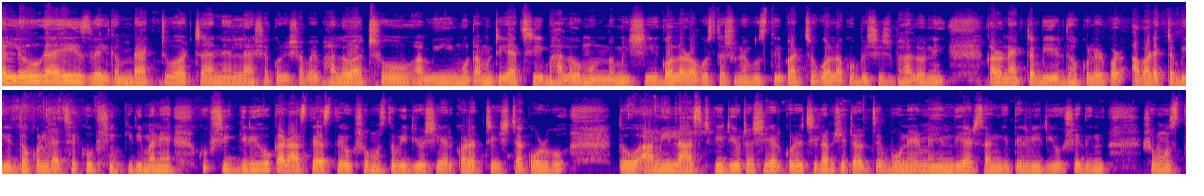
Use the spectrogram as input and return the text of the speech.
Hello guys welcome back to our channel আশা করি সবাই ভালো আছো। আমি মোটামুটি আছি, ভালো, মন্দ মিশিয়ে। গলার অবস্থা শুনে বুঝতেই পারছ, গলা খুব বিশেষ ভালো নেই। কারণ একটা বিয়ের ধকলের পর আবার একটা বিয়ের ধকল গেছে। খুব শিগগিরই মানে খুব শিগগিরই হোক আর আস্তে আস্তে হোক সমস্ত ভিডিও শেয়ার করার চেষ্টা করব। তো আমি লাস্ট ভিডিওটা শেয়ার করেছিলাম, সেটা হচ্ছে বোনের মেহেন্দি আর সঙ্গীতের ভিডিও সেদিন সমস্ত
